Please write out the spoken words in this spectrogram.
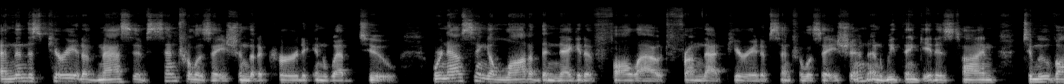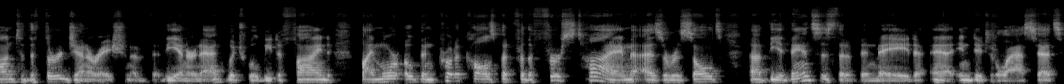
And then this period of massive centralization that occurred in Web 2. We're now seeing a lot of the negative fallout from that period of centralization. And we think it is time to move on to the third generation of the internet, which will be defined by more open protocols. But for the first time, as a result of the advances that have been made uh, in digital assets,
